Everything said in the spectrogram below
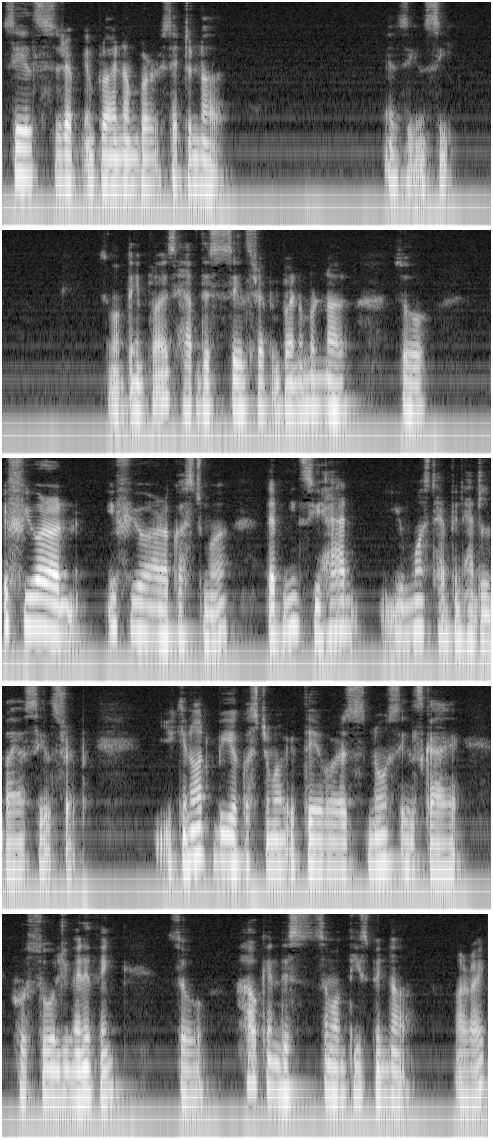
sales rep employee number set to null as you can see. Some of the employees have this sales rep employee number null. So if you are an if you are a customer that means you had you must have been handled by a sales rep. You cannot be a customer if there was no sales guy who sold you anything. So how can this some of these be null? All right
